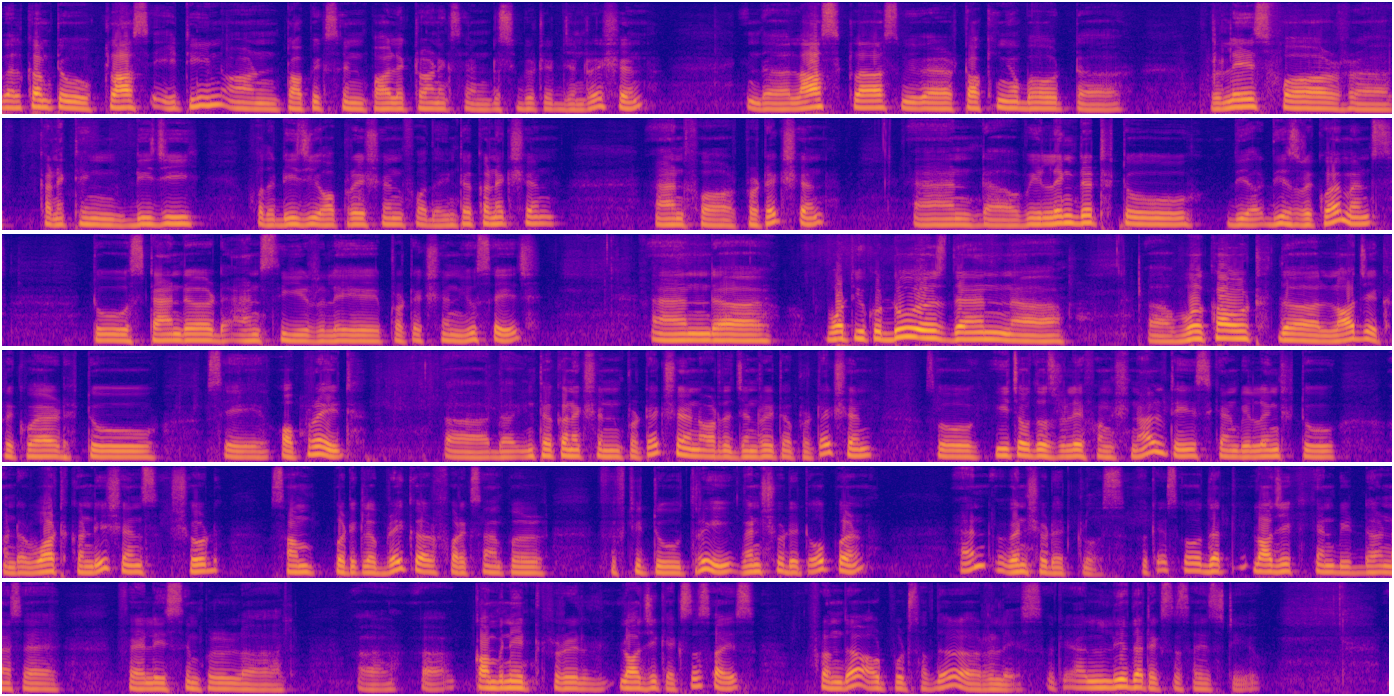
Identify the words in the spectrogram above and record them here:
welcome to class 18 on topics in power electronics and distributed generation. In the last class we were talking about uh, relays for uh, connecting DG for the DG operation for the interconnection and for protection and uh, we linked it to the, these requirements to standard ANSI relay protection usage and uh, what you could do is then uh, work out the logic required to say operate uh, the interconnection protection or the generator protection. So, each of those relay functionalities can be linked to under what conditions should some particular breaker for example 52.3 when should it open and when should it close. Okay. So, that logic can be done as a fairly simple uh, uh, uh, combinatorial logic exercise from the outputs of the relays. Okay. I will leave that exercise to you.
